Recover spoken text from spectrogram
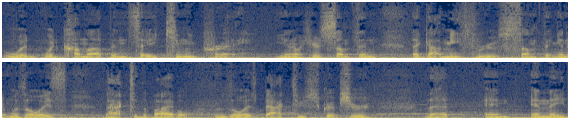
would, would come up and say, Can we pray? You know, here's something that got me through something. And it was always back to the Bible, it was always back to Scripture. That, and, and they,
